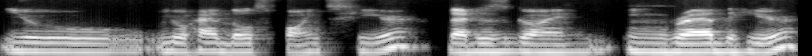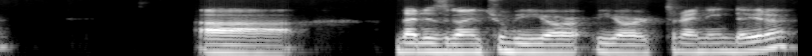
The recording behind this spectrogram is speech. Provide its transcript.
you you have those points here that is going in red here. Uh, that is going to be your your training data.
